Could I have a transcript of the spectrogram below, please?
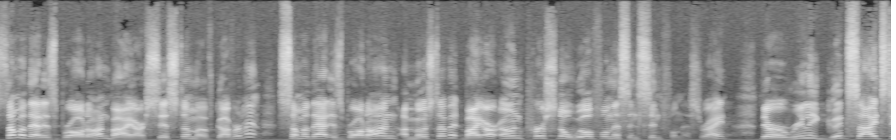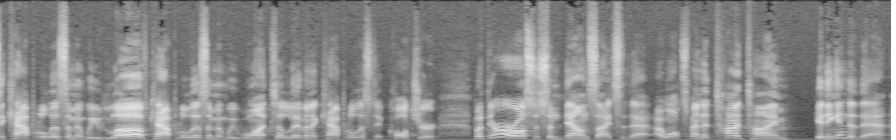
Some of that is brought on by our system of government. Some of that is brought on, uh, most of it, by our own personal willfulness and sinfulness, right? There are really good sides to capitalism, and we love capitalism, and we want to live in a capitalistic culture. But there are also some downsides to that. I won't spend a ton of time getting into that.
